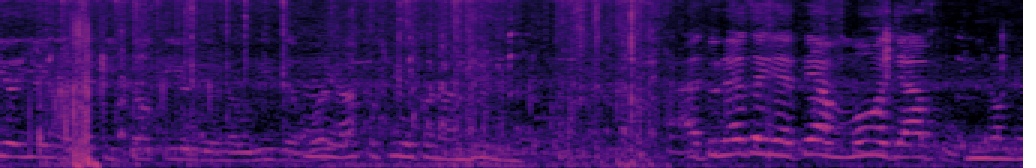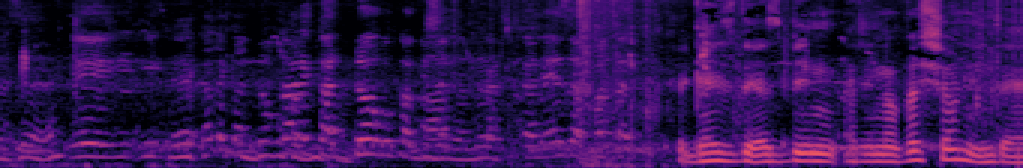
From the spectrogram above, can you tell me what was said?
hiyo hiyo ya TikTok hiyo ndio nauliza mbona hapo pia iko na mbili. Ah, tunaweza iletea mmoja hapo Niongezee. i- i- kale kadogo kale kabisa. kadogo kabisa ka- kanaweza pata Guys, there has been a renovation in the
